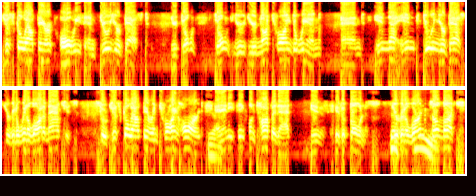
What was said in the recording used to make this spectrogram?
just go out there always and do your best. You don't don't you're you're not trying to win, and in that in doing your best, you're going to win a lot of matches. So just go out there and try hard, yeah. and anything on top of that is is a bonus. That's you're going to learn huge. so much,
